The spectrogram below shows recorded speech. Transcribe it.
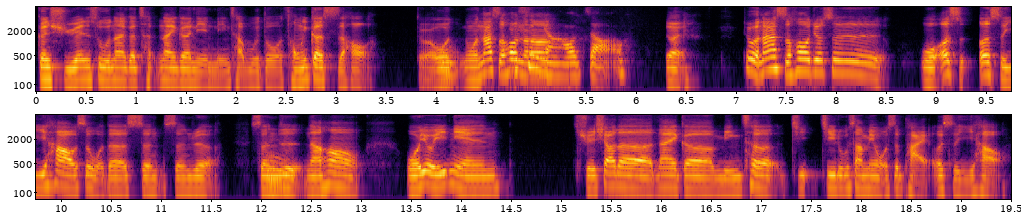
跟许愿树那个成那个年龄差不多，同一个时候。对我，我那时候呢，信仰好早。对，就我那时候就是我二十二十一号是我的生生日生日，然后我有一年。学校的那个名册记记录上面，我是排二十一号。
